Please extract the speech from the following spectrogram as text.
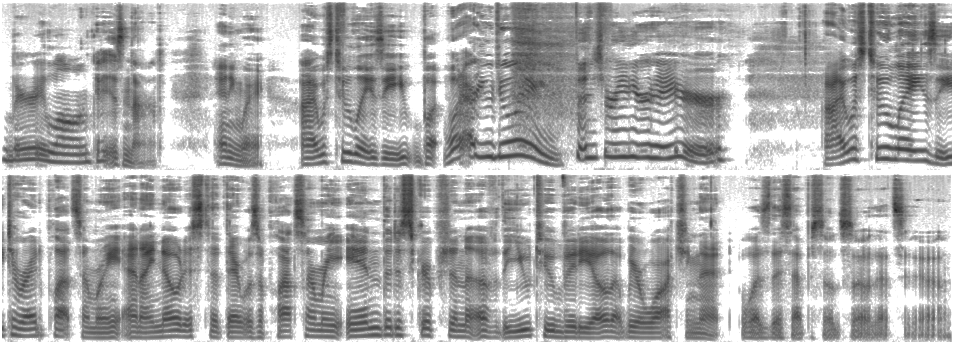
Very long. It is not. Anyway, I was too lazy, but what are you doing? Measuring your hair. I was too lazy to write a plot summary, and I noticed that there was a plot summary in the description of the YouTube video that we were watching that was this episode. So that's uh,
